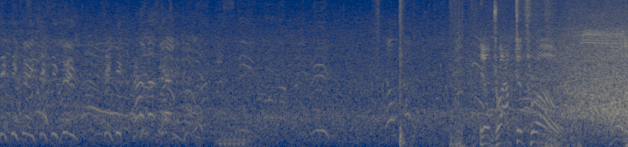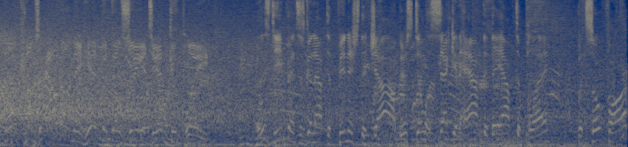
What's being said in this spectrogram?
63, 63, 60. He'll drop to throw. Oh, the ball comes out on the hit, but they'll say it's incomplete. Well, this defense is going to have to finish the job. There's still a second half that they have to play. But so far,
